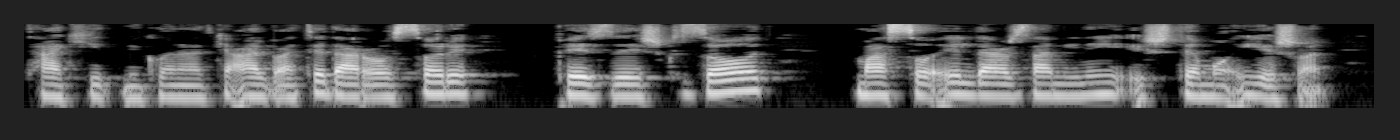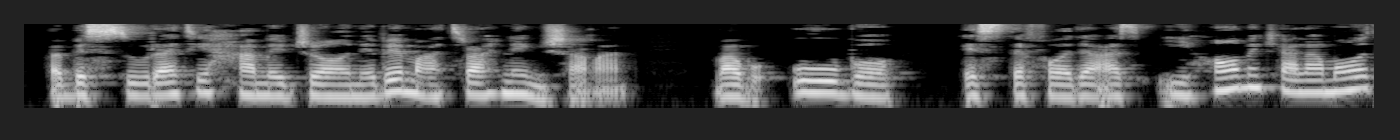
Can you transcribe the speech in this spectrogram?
تاکید می کند که البته در آثار پزشکزاد مسائل در زمینه اجتماعیشان و به صورتی همه جانبه مطرح نمی شوند و او با استفاده از ایهام کلمات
